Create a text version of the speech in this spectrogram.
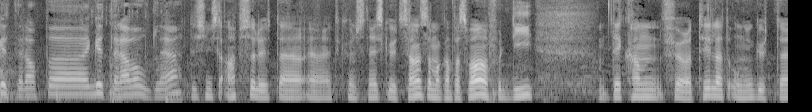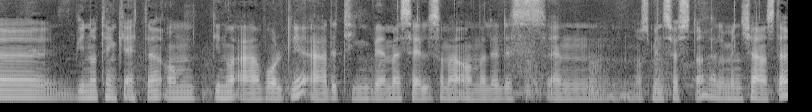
gutter at uh, gutter er voldelige? Det syns jeg absolutt er, er et kunstnerisk utsagn som man kan forsvare. fordi det kan føre til at unge gutter begynner å tenke etter om de nå er voldelige. Er det ting ved meg selv som er annerledes enn hos min søster eller min kjæreste?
